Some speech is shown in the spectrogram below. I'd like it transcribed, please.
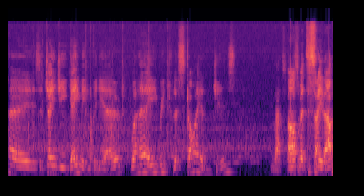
Hey, it's a JG gaming video. Well, hey, reach for the sky and jizz. That's I was meant to say that.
